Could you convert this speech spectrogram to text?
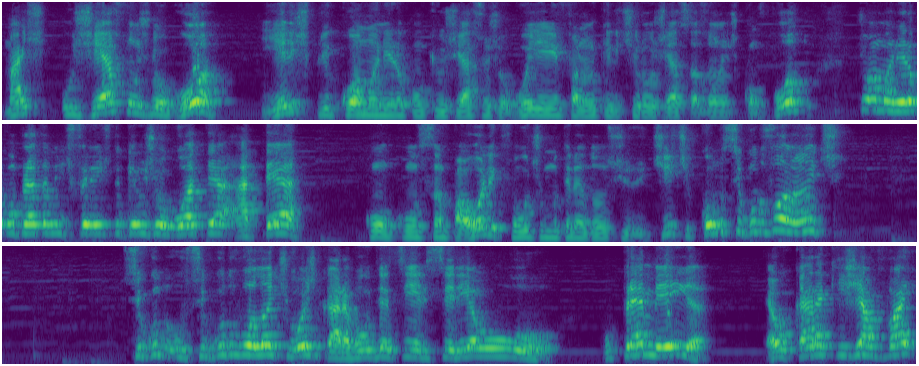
Mas o Gerson jogou, e ele explicou a maneira com que o Gerson jogou, e ele falando que ele tirou o Gerson da zona de conforto, de uma maneira completamente diferente do que ele jogou até, até com, com o Sampaoli, que foi o último treinador do Tite, como segundo volante. Segundo, o segundo volante hoje, cara, vamos dizer assim, ele seria o, o pré-meia. É o cara que já vai.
